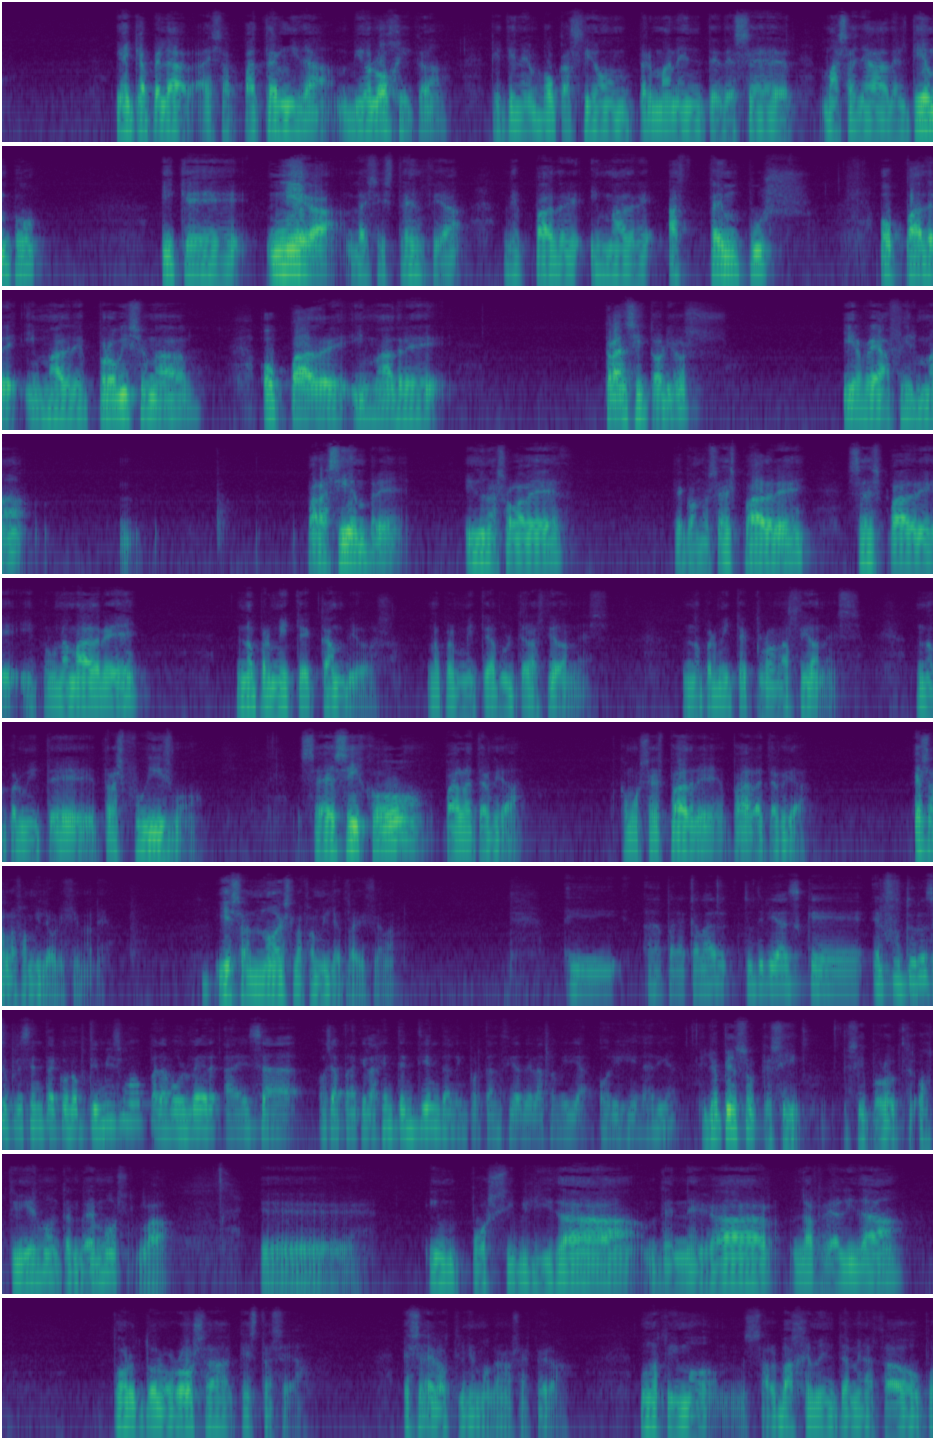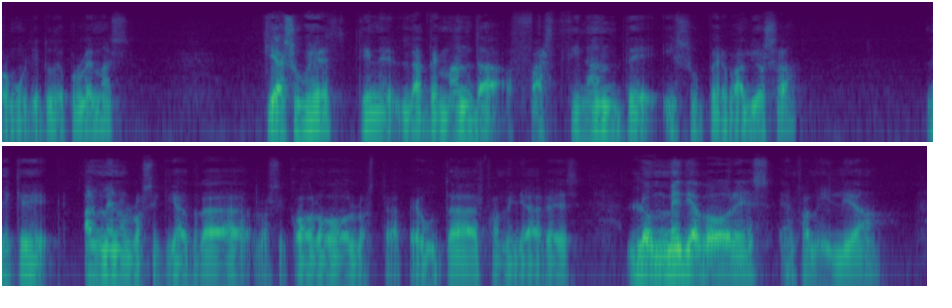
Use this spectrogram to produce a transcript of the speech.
Y hay que apelar a esa paternidad biológica que tiene vocación permanente de ser más allá del tiempo y que niega la existencia de padre y madre ad tempus, o padre y madre provisional, o padre y madre transitorios, y reafirma para siempre y de una sola vez, que cuando seas padre, seas padre y por una madre, no permite cambios, no permite adulteraciones, no permite clonaciones, no permite transfugismo. Se es hijo para la eternidad, como se es padre para la eternidad. Esa es la familia originaria. Y esa no es la familia tradicional. Y ah, para acabar, ¿tú dirías que el futuro se presenta con optimismo para volver a esa, o sea, para que la gente entienda la importancia de la familia originaria? Yo pienso que sí. Sí, por optimismo entendemos la eh, imposibilidad de negar la realidad por dolorosa que ésta sea. Ese es el optimismo que nos espera un optimismo salvajemente amenazado por multitud de problemas, que a su vez tiene la demanda fascinante y súper valiosa de que al menos los psiquiatras, los psicólogos, los terapeutas familiares, los mediadores en familia,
